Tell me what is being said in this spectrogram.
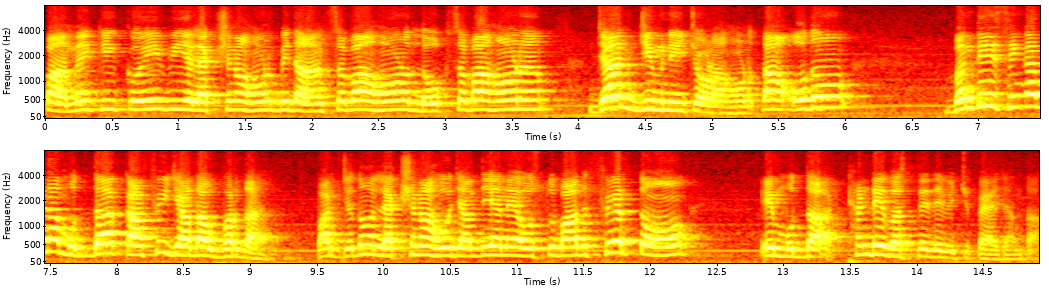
ਭਾਵੇਂ ਕਿ ਕੋਈ ਵੀ ਇਲੈਕਸ਼ਨਾਂ ਹੋਣ, ਵਿਧਾਨ ਸਭਾ ਹੋਣ, ਲੋਕ ਸਭਾ ਹੋਣ ਜਾਂ ਜਿਮਨੀ ਚੋਣਾਂ ਹੋਣ, ਤਾਂ ਉਦੋਂ ਬੰਦੀ ਸਿੰਘਾਂ ਦਾ ਮੁੱਦਾ ਕਾਫੀ ਜ਼ਿਆਦਾ ਉੱਭਰਦਾ ਹੈ। ਪਰ ਜਦੋਂ ਇਲੈਕਸ਼ਨਾਂ ਹੋ ਜਾਂਦੀਆਂ ਨੇ, ਉਸ ਤੋਂ ਬਾਅਦ ਫਿਰ ਤੋਂ ਇਹ ਮੁੱਦਾ ਠੰਡੇ ਵਸਤੇ ਦੇ ਵਿੱਚ ਪੈ ਜਾਂਦਾ।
